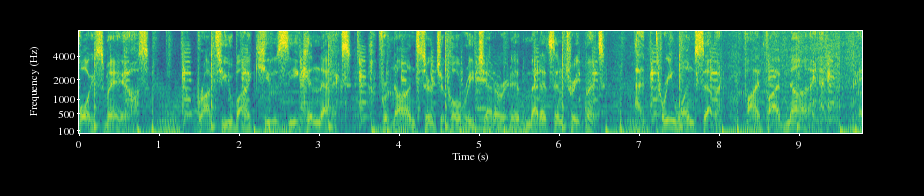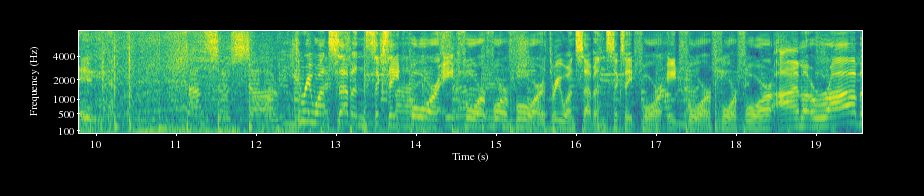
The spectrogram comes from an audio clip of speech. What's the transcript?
voicemails. Brought to you by QC Kinetics for non surgical regenerative medicine treatments at 317 559 PAIN. I'm so sorry. 317 684 8444. 317 684 8444. I'm Rob.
